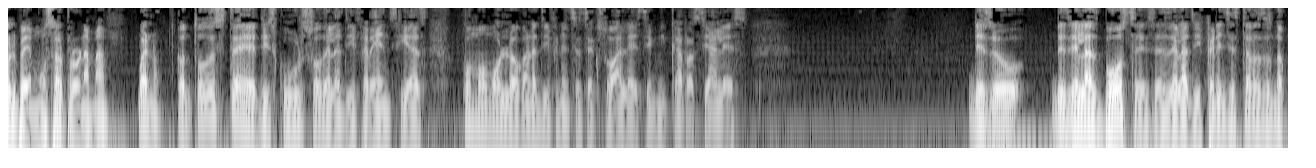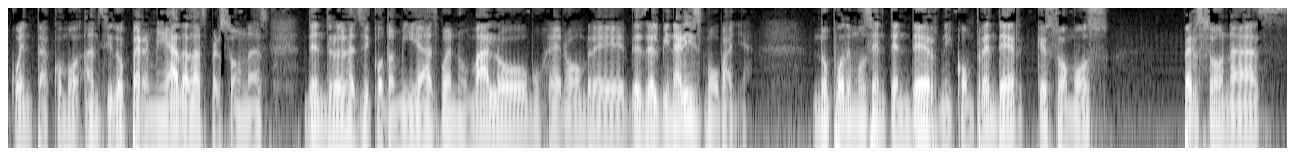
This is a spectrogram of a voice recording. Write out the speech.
Volvemos al programa. Bueno, con todo este discurso de las diferencias, cómo homologan las diferencias sexuales, técnicas raciales, desde, desde las voces, desde las diferencias te vas dando cuenta cómo han sido permeadas las personas dentro de las dicotomías, bueno, malo, mujer, hombre, desde el binarismo, vaya. No podemos entender ni comprender que somos personas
